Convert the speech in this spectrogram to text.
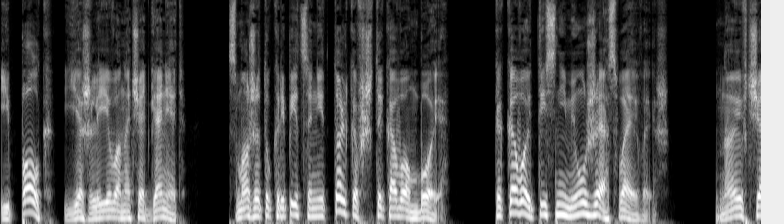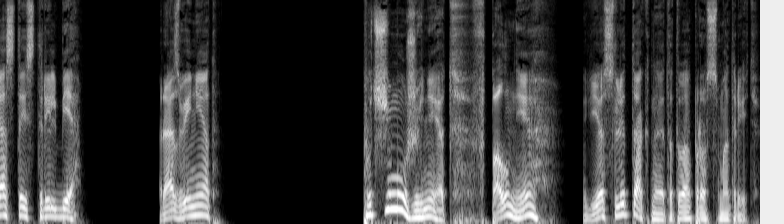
и полк, ежели его начать гонять, сможет укрепиться не только в штыковом бое, каковой ты с ними уже осваиваешь, но и в частой стрельбе. Разве нет? Почему же нет? Вполне, если так на этот вопрос смотреть.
